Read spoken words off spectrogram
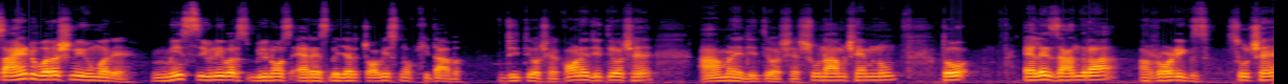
સાહીઠ વર્ષની ઉંમરે મિસ યુનિવર્સ બ્યુનોસ એરેસ બે હજાર ચોવીસનો ખિતાબ જીત્યો છે. કોણે જીત્યો છે? આમણે જીત્યો છે. શું નામ છે એમનું? તો એલેઝાન્દ્રા રોડિગ્સ. શું છે?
